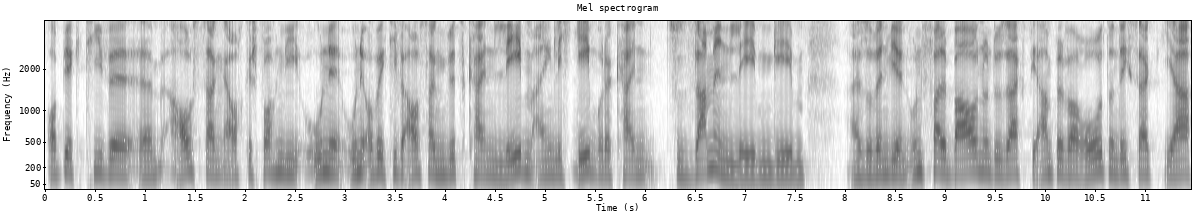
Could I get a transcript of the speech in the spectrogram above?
objektive ähm, Aussagen auch gesprochen. Die ohne, ohne objektive Aussagen wird es kein Leben eigentlich geben oder kein Zusammenleben geben. Also wenn wir einen Unfall bauen und du sagst, die Ampel war rot und ich sage, ja,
